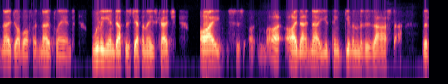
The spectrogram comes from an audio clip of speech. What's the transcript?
no job offer, no plans. Will he end up as Japanese coach? I, I, don't know. You'd think, given the disaster that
